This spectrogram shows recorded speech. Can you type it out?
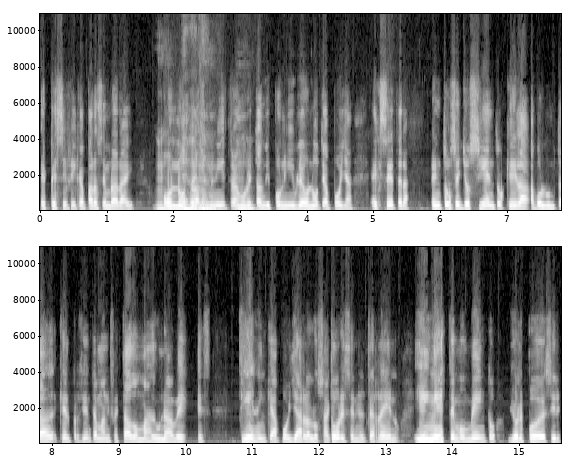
específicas para sembrar ahí, o no te las o no están disponibles, o no te apoyan, etcétera. Entonces yo siento que la voluntad que el presidente ha manifestado más de una vez tienen que apoyar a los actores en el terreno. Y en este momento yo les puedo decir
